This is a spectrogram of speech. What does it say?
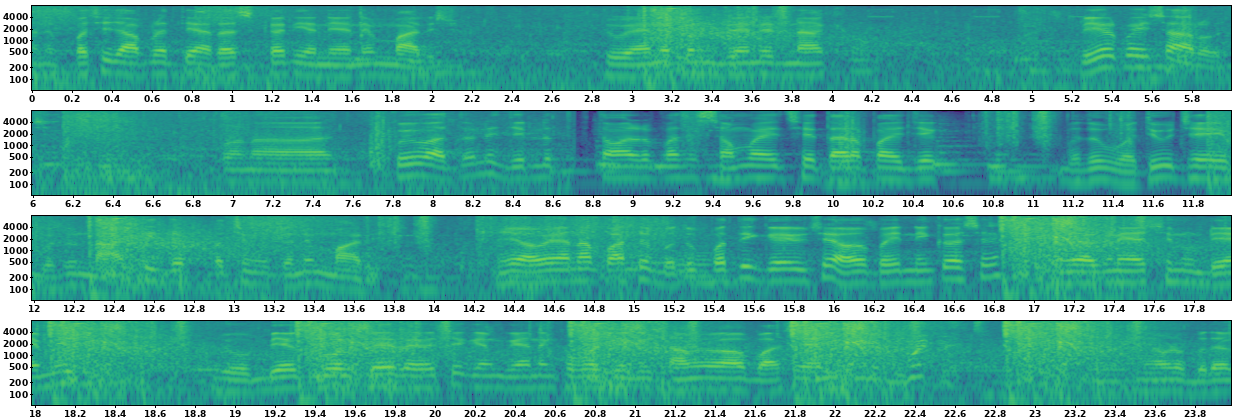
અને પછી જ આપણે ત્યાં રશ કરી અને એને મારીશું. જો એને પણ ગ્રેનેડ નાખ્યું. પ્લેયર ભાઈ સારો છે. પણ કોઈ વાંધો નહીં. જેટલો તમારા પાસે સમય છે, તારા પાસે જે બધું વધ્યું છે એ બધું નાખી દે, પછી હું તને મારીશ. એ હવે એના પાસે બધું પતી ગયું છે. હવે ભાઈ નીકળશે. એ અગ્નેસીનું ડેમેજ જો બે ગોલ કહી રહ્યો છે, કેમ કે એને ખબર છે કે સામેવાળા પાસે આપણે બધા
